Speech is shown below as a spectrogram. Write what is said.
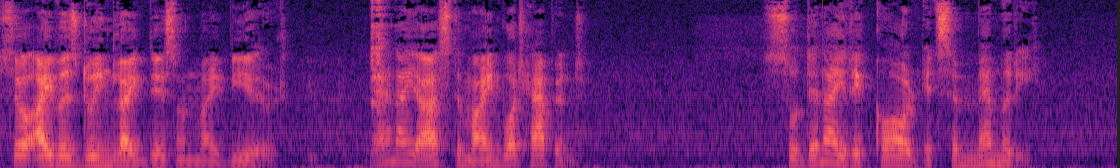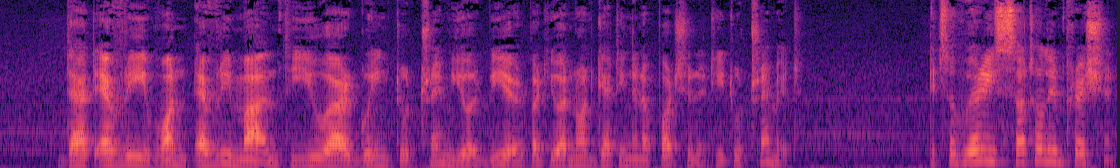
So I was doing like this on my beard, and I asked the mind what happened. So then I record. It's a memory that every one every month you are going to trim your beard, but you are not getting an opportunity to trim it. It's a very subtle impression.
